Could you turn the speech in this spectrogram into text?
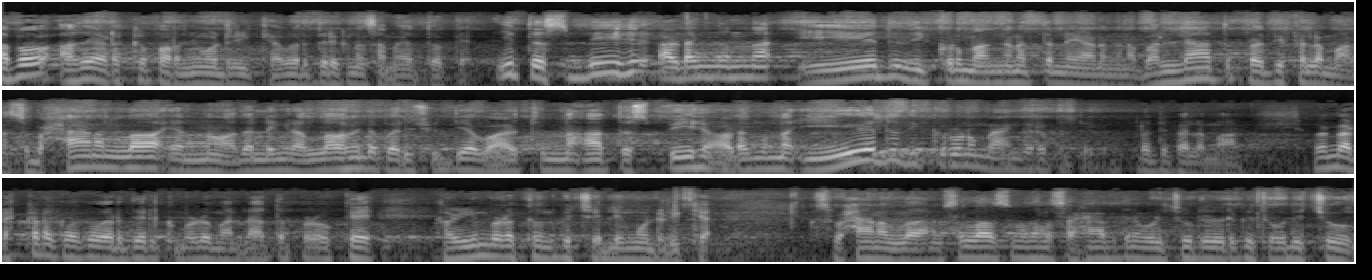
അപ്പോൾ അത് ഇടയ്ക്ക് പറഞ്ഞുകൊണ്ടിരിക്കുക വെറുതെരിക്കുന്ന സമയത്തൊക്കെ. ഈ തസ്ബീഹ് അടങ്ങുന്ന ഏത് ദിക്കറും അങ്ങനെ തന്നെയാണെന്നാണ്. വല്ലാത്ത പ്രതിഫലമാണ്. സുബഹാനല്ല എന്നോ അതല്ലെങ്കിൽ അള്ളാഹുവിന്റെ പരിശുദ്ധിയെ വാഴ്ത്തുന്ന ആ തസ്ബീഹ് അടങ്ങുന്ന ഏത് ദിക്കറും ഭയങ്കര പ്രതിഫലമാണ്. അപ്പം ഇടക്കിടക്കൊക്കെ വെറുതെ ഇരിക്കുമ്പോഴും അല്ലാത്തപ്പോഴൊക്കെ കഴിയുമ്പോഴൊക്കെ നമുക്ക് ചൊല്ലിക്കൊണ്ടിരിക്കുക. സുബഹാനല്ല. നബ്സല്ലാസ് സഹാബത്തിനെ വിളിച്ചുകൊണ്ട് ഇവർക്ക് ചോദിച്ചു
